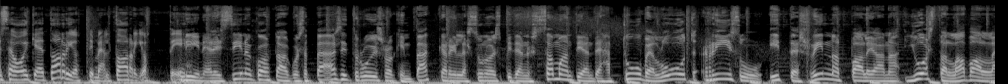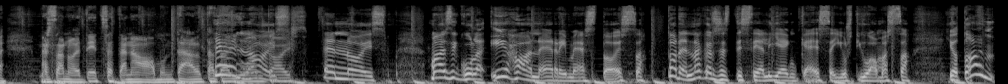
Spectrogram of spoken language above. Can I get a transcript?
se oikein tarjottimella tarjottiin. Niin, eli siinä kohtaa, kun sä pääsit Ruisrokin päkkärille, sun olisi pitänyt saman tien tehdä Tuve Luut, riisuu itses rinnat paljaana, juosta lavalle. Mä sanoin, että et sä tänä aamun täällä tätä En juontais. ois. En ois. Mä olisin kuule ihan eri mestoissa. Todennäköisesti siellä Jenkeissä just juomassa jotain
